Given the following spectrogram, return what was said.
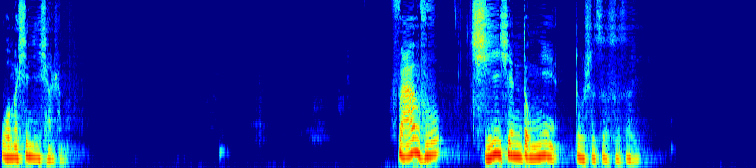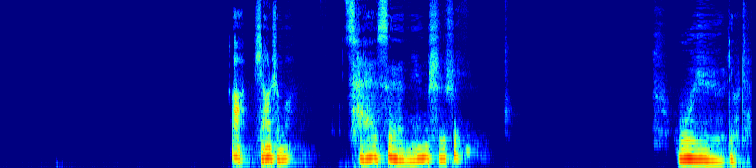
我们心里想什么？凡夫起心动念都是自私自利啊！想什么？财色名食睡。五欲六尘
